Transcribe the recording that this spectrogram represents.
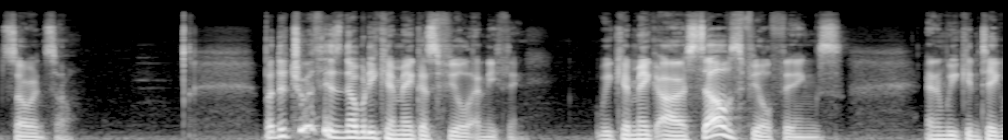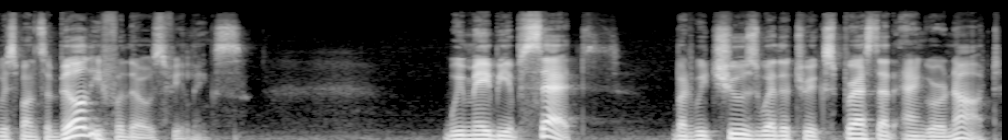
so and so. But the truth is, nobody can make us feel anything. We can make ourselves feel things, and we can take responsibility for those feelings. We may be upset, but we choose whether to express that anger or not.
